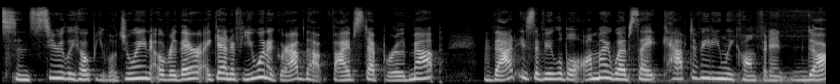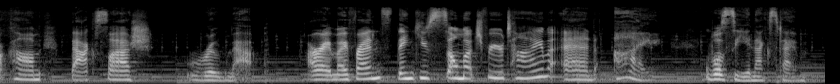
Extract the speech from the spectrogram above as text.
sincerely hope you will join over there. Again, if you want to grab that five step roadmap, that is available on my website, captivatinglyconfident.com backslash roadmap. All right, my friends, thank you so much for your time, and I will see you next time.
